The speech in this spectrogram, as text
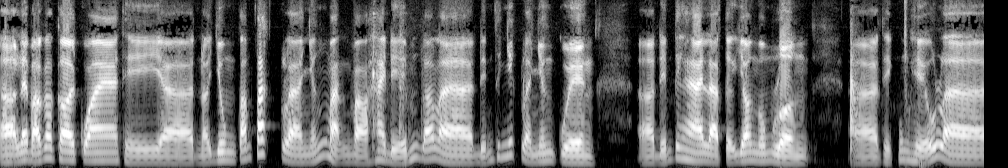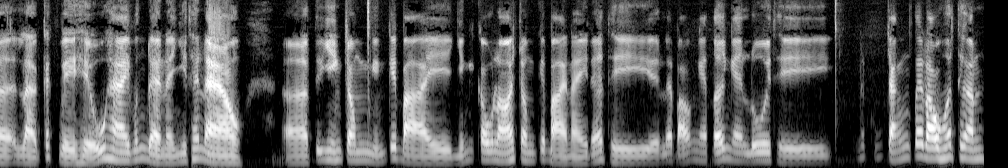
uh, Lê Bảo có coi qua thì uh, nội dung tóm tắt là nhấn mạnh vào hai điểm đó là điểm thứ nhất là nhân quyền, uh, điểm thứ hai là tự do ngôn luận. Uh, thì không hiểu là là các vị hiểu hai vấn đề này như thế nào. Uh, tuy nhiên trong những cái bài những cái câu nói trong cái bài này đó thì Lê Bảo nghe tới nghe lui thì nó cũng chẳng tới đâu hết thưa anh.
